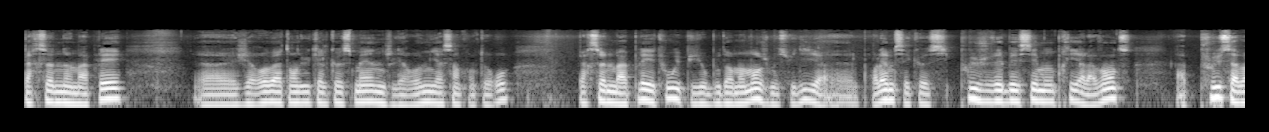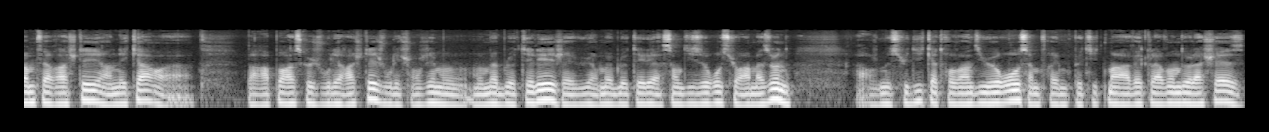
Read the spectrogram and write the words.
Personne ne m'appelait. Euh, j'ai re-attendu quelques semaines, je l'ai remis à 50 euros. Personne m'a appelé et tout. Et puis au bout d'un moment, je me suis dit, euh, le problème c'est que si plus je vais baisser mon prix à la vente, euh, plus ça va me faire racheter un écart par rapport à ce que je voulais racheter. Je voulais changer mon, meuble télé. J'avais vu un meuble télé à 110 euros sur Amazon. Alors je me suis dit 90 euros, ça me ferait une petite main avec la vente de la chaise.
